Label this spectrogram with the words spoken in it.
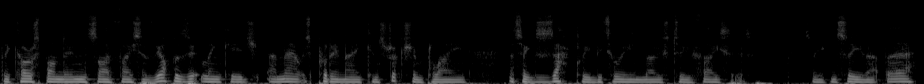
the corresponding inside face of the opposite linkage and now it's put in a construction plane that's exactly between those two faces. So you can see that there.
